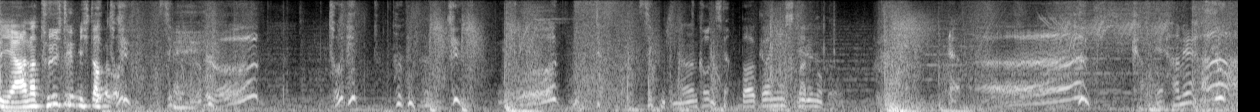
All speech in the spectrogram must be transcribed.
Ja, natürlich tritt mich das. Ey. Äh. カメハ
